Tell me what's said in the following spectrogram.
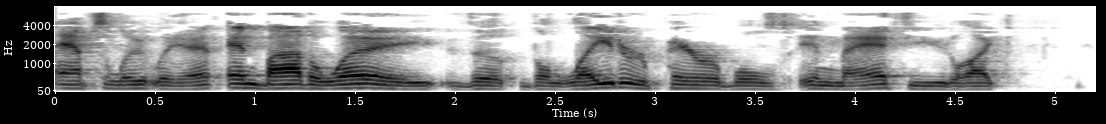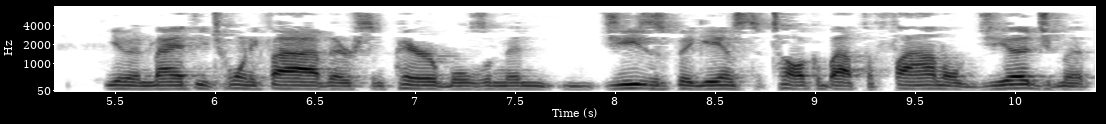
Absolutely. And, by the way, the, the later parables in Matthew, like, you know, in Matthew 25, there's some parables and then Jesus begins to talk about the final judgment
